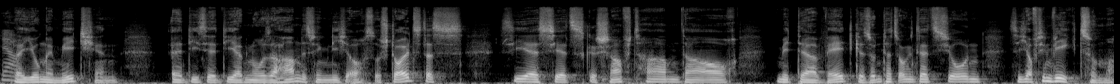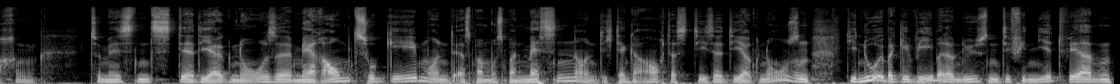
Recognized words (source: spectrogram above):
ja. oder junge Mädchen äh, diese Diagnose haben. Deswegen bin ich auch so stolz, dass Sie es jetzt geschafft haben, da auch mit der Weltgesundheitsorganisation sich auf den Weg zu machen zumindest der Diagnose mehr Raum zu geben und erstmal muss man messen. Und ich denke auch, dass diese Diagnosen, die nur über Gewebeanalysen definiert werden,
